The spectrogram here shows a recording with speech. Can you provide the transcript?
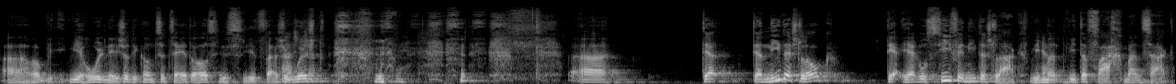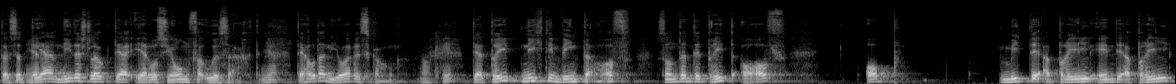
Äh, aber wir holen eh schon die ganze Zeit aus, ist jetzt auch schon Passt wurscht. Äh, der, der Niederschlag, der erosive Niederschlag, wie, Ja. man, wie der Fachmann sagt, also Ja. der Niederschlag, der Erosion verursacht, Ja. der hat einen Jahresgang. Okay. Der tritt nicht im Winter auf, sondern der tritt auf ab Mitte April, Ende April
